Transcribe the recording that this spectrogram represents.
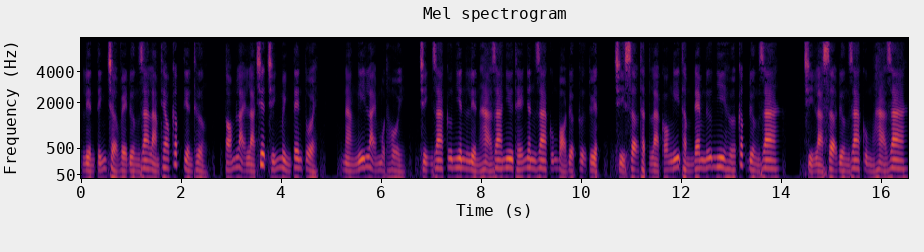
liền tính trở về đường ra làm theo cấp tiền thưởng, tóm lại là chết chính mình tên tuổi. Nàng nghĩ lại một hồi, trịnh gia cư nhiên liền hạ ra như thế nhân ra cũng bỏ được cự tuyệt, chỉ sợ thật là có nghĩ thầm đem nữ nhi hứa cấp đường ra, chỉ là sợ đường ra cùng hạ ra,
